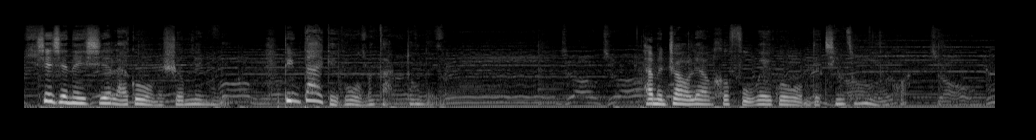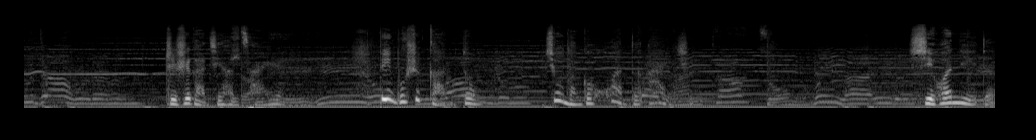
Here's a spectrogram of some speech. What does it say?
谢谢那些来过我们生命里，并带给过我们感动的人，他们照亮和抚慰过我们的青葱年华。只是感情很残忍，并不是感动就能够换得爱情。喜欢你的，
